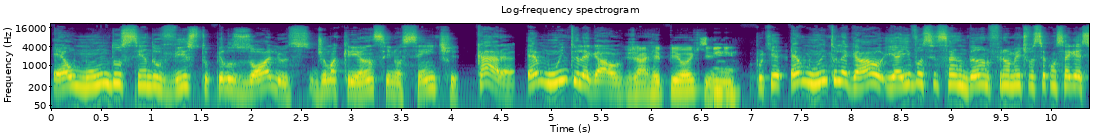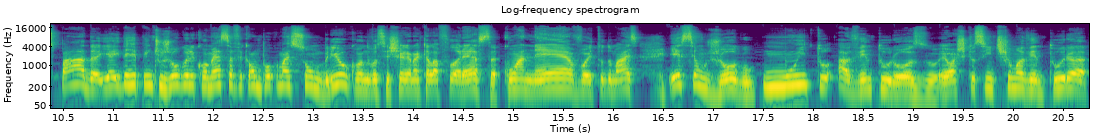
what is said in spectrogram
é o mundo sendo visto pelos olhos de uma criança inocente. Cara, é muito legal. Já arrepiou aqui. Sim. Porque é muito legal, e aí você sai andando, finalmente você consegue a espada, e aí de repente o jogo ele começa a ficar um pouco mais sombrio quando você chega naquela floresta, com a névoa e tudo mais. Esse é um jogo muito aventuroso. Eu acho que eu senti uma aventura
